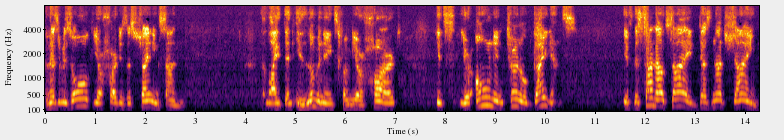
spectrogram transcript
and as a result your heart is a shining sun. The light that illuminates from your heart it's your own internal guidance. If the sun outside does not shine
